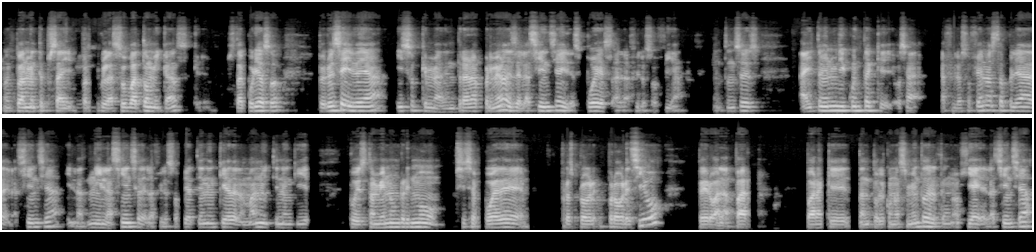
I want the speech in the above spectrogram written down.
Actualmente pues hay partículas subatómicas, que está curioso, pero esa idea hizo que me adentrara primero desde la ciencia y después a la filosofía. Entonces, ahí también me di cuenta que, o sea, la filosofía no está peleada de la ciencia y ni la ciencia de la filosofía tienen que ir de la mano y tienen que ir, pues también a un ritmo, si se puede, pues, progresivo, pero a la par, para que tanto el conocimiento de la tecnología y de la ciencia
